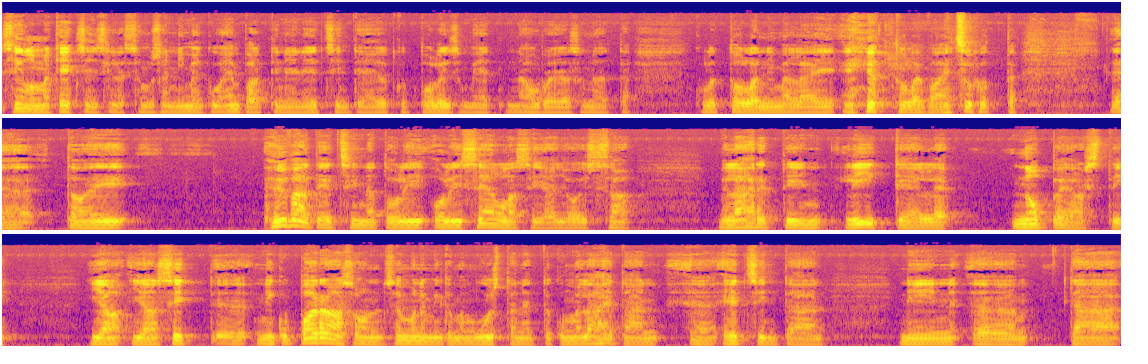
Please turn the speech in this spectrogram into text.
silloin mä keksin sille semmoisen nimen kuin empaattinen etsintä ja jotkut poliisimiehet nauroivat ja sanoivat, että kuule tuolla nimellä ei, ei ole tulevaisuutta. toi, hyvät etsinnät oli, oli sellaisia, joissa me lähdettiin liikkeelle nopeasti ja, ja sitten niin kuin paras on semmoinen, minkä mä muistan, että kun me lähdetään etsintään, niin tämä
